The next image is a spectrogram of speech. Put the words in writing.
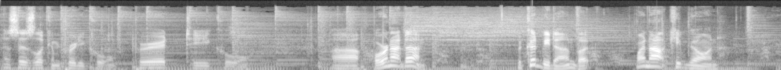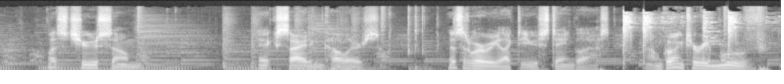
This is looking pretty cool. Pretty cool. Uh, but we're not done. We could be done, but why not keep going? Let's choose some exciting colors. This is where we like to use stained glass. I'm going to remove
